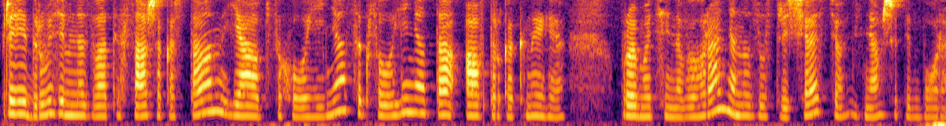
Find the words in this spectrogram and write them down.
Привіт, друзі! Мене звати Саша Каштан, я психологиня, сексологиня та авторка книги про емоційне вигорання на зустріч щастю, знявши підбори.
